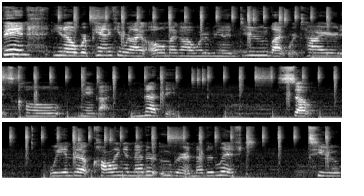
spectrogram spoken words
then, you know, we're panicking. We're like, oh my God, what are we gonna do? Like, we're tired, it's cold, we ain't got nothing. So we ended up calling another Uber, another Lyft to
